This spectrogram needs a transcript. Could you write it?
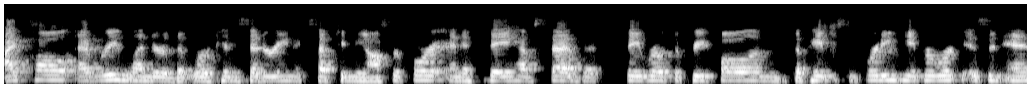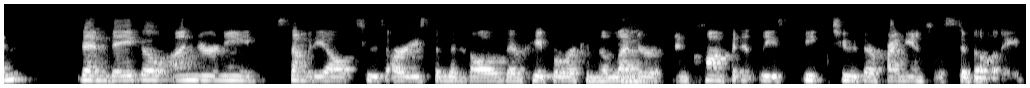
I call every lender that we're considering accepting the offer for it. And if they have said that they wrote the pre-qual and the paper supporting paperwork isn't in, then they go underneath somebody else who's already submitted all of their paperwork in the lender yeah. and confidently speak to their financial stability.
